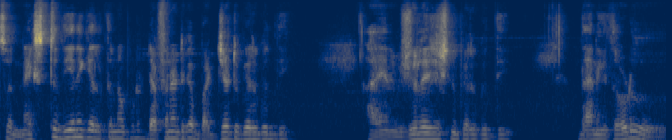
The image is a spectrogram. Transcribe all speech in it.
సో నెక్స్ట్ దీనికి వెళ్తున్నప్పుడు డెఫినెట్గా బడ్జెట్ పెరుగుద్ది. ఆయన విజువలైజేషన్ పెరుగుద్ది. దానికి తోడు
